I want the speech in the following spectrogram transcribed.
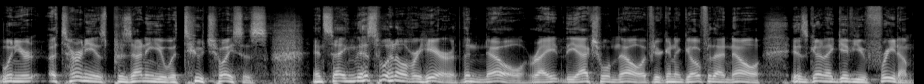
when your attorney is presenting you with two choices and saying this one over here, the no, right? The actual no, if you're going to go for that no, is going to give you freedom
